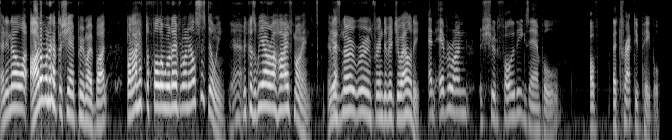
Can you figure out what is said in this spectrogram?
and you know what? I don't want to have to shampoo my butt, but I have to follow what everyone else is doing Yeah. because we are a hive mind, and Yeah. there's no room for individuality. and everyone should follow the example of attractive people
